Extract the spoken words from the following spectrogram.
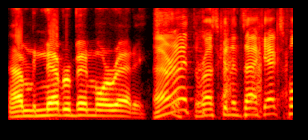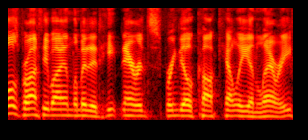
I've never been more ready. All right, the Ruscin and Zach X polls brought to you by Unlimited Heat and Air in Springdale. Call Kelly and Larry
